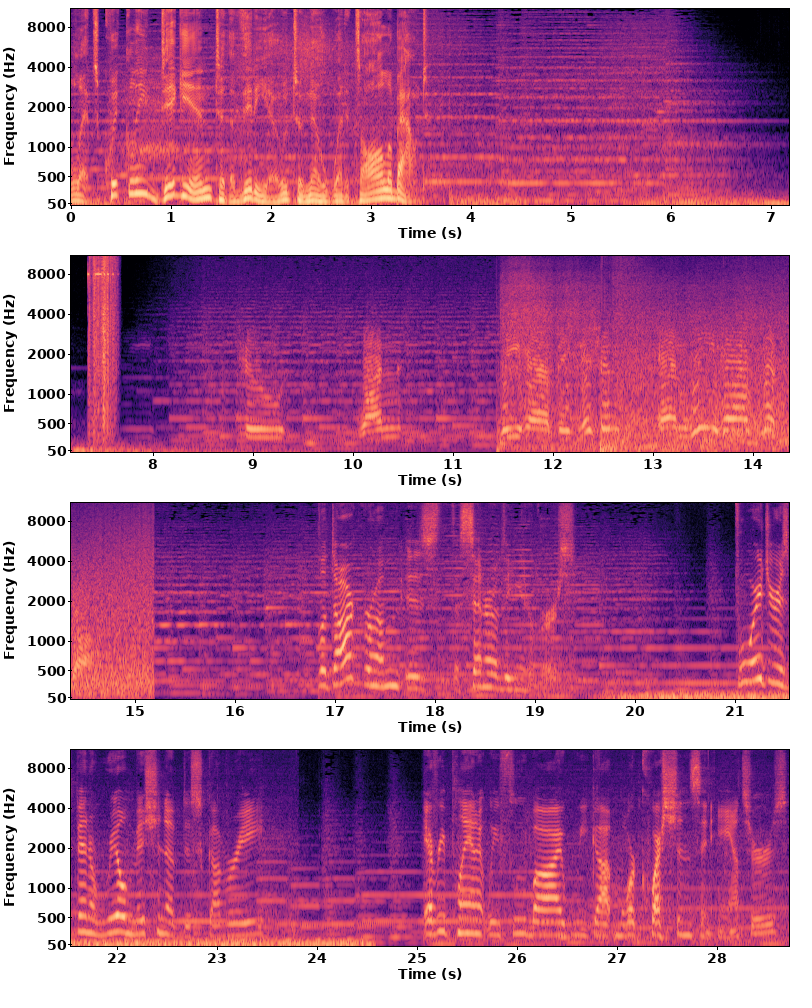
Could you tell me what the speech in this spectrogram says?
let's quickly dig into the video to know what it's all about. Two, one. We have ignition and we have liftoff. The dark room is the center of the universe. Voyager has been a real mission of discovery. Every planet we flew by, we got more questions than answers.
